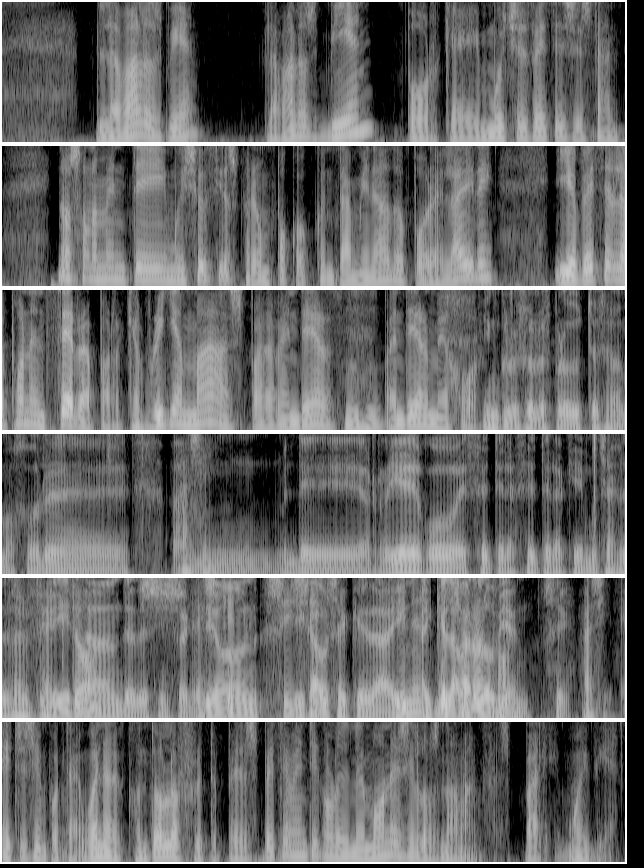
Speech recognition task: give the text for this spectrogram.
lavarlos bien, lavarlos bien, porque muchas veces están no solamente muy sucios, pero un poco contaminados por el aire, y a veces le ponen cera para que brillen más, para vender, vender mejor. Incluso los productos a lo mejor eh, Ah, am, de riego, etcétera, etcétera, que muchas veces se Perfecto. utilizan, de Es que- desinfección, sí, y sí. claro, se queda ahí. Tienes Hay que lavarlo razón. bien, sí. Así, esto es importante. Bueno, con todos los frutos, pero especialmente con los limones y los naranjas. Vale, muy bien.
